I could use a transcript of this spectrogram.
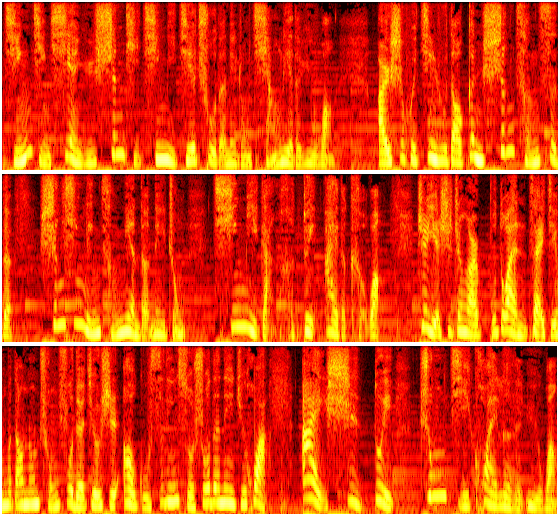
仅仅限于身体亲密接触的那种强烈的欲望，而是会进入到更深层次的身心灵层面的那种亲密感和对爱的渴望。这也是珍儿不断在节目当中重复的，就是奥古斯丁所说的那句话：“爱是对终极快乐的欲望。”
